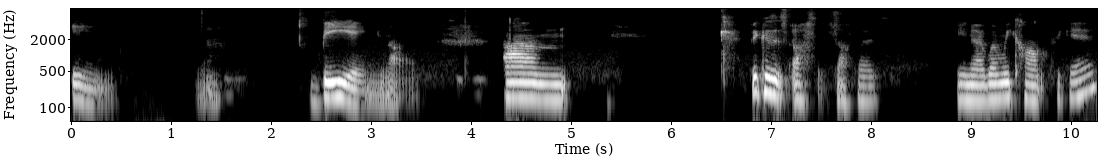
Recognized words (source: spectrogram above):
in you know, being love. Um, because it's us that suffers you know when we can't forgive.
